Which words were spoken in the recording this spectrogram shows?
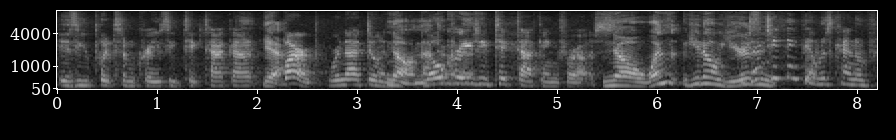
is you put some crazy TikTok out. Yeah. Barb, we're not doing No, that. I'm not no doing that. crazy TikToking for us. No, one you know years Don't you think that was kind of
